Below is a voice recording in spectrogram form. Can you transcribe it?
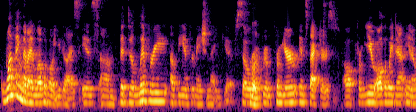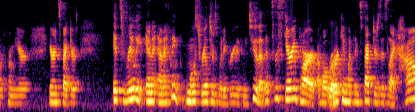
one thing that I love about you guys is um, the delivery of the information that you give. So Right. from from your inspectors, all, from you all the way down, you know, from your your inspectors. It's really, and, and I think most realtors would agree with me too, that that's the scary part about Right. working with inspectors is like, how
